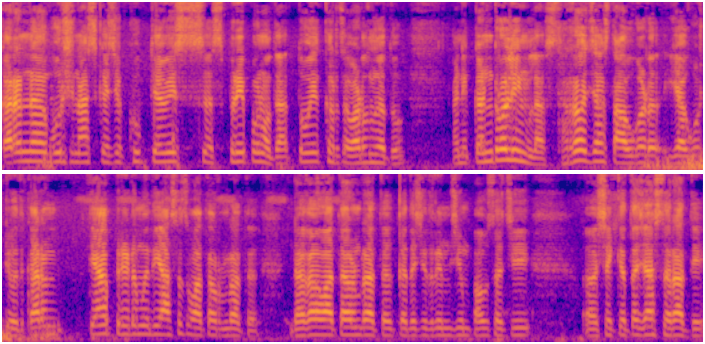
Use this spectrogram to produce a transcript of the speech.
कारण बुरशीनाशकाचे खूप त्यावेळेस स्प्रे पण होता तो एक खर्च वाढून जातो. आणि कंट्रोलिंगला सर्वात जास्त अवघड या गोष्टी होत्या. कारण त्या पिरियडमध्ये असंच वातावरण राहतं. ढगाळ वातावरण राहतं कदाचित रिमझिम पावसाची शक्यता जास्त राहते.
